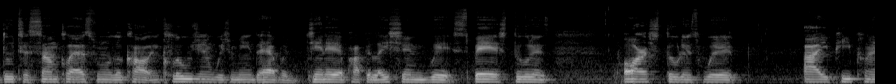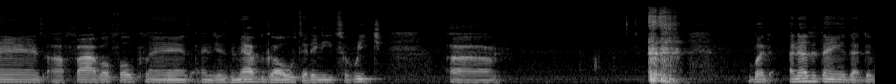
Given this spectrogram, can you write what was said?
due to some classrooms are called inclusion which means they have a gen ed population with SPED students or students with IEP plans, uh, 504 plans, and just math goals that they need to reach. Uh, but another thing is that the,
